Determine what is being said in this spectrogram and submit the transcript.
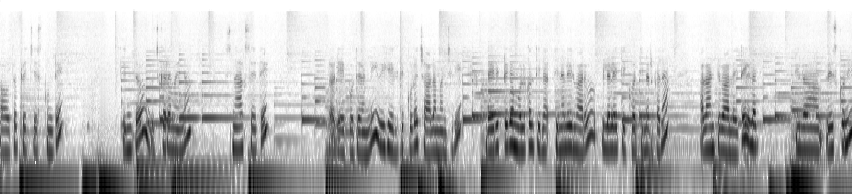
పావుతో ప్రెస్ చేసుకుంటే ఎంతో రుచికరమైన స్నాక్స్ అయితే రెడీ అయిపోతాయండి. ఇవి హెల్త్కి కూడా చాలా మంచిది. డైరెక్ట్గా మొలకలు తిన తినలేని వారు పిల్లలైతే ఎక్కువ తినరు కదా. అలాంటి వాళ్ళైతే ఇలా ఇలా వేసుకొని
